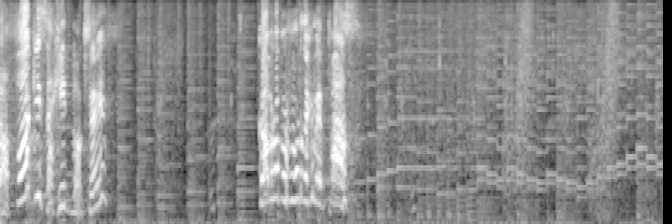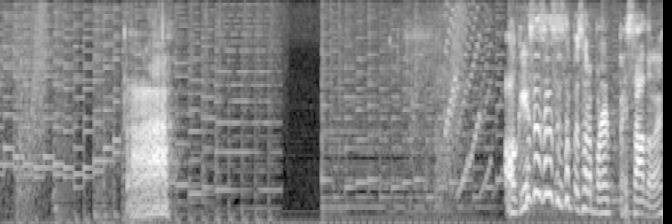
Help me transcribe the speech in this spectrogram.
The fuck is a hitbox, eh? Cabrón, por favor, déjame paz. Ah. Ok, esta se está empezando a poner pesado, eh.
